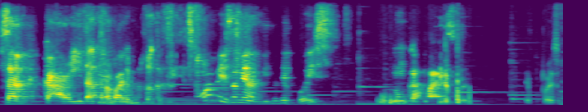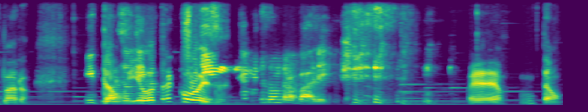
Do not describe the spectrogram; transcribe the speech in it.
sabe, cair, dar trabalho pra toda vez. Uma vez na minha vida, depois, nunca mais. Depois, depois parou. Então, e outra coisa. É, então.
